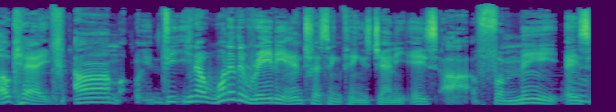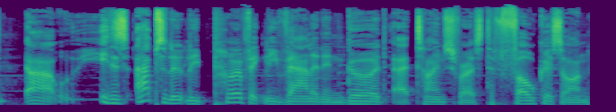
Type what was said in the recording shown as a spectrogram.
Okay. Um, the, you know, one of the really interesting things, Jenny, is uh, for me is uh, it is absolutely perfectly valid and good at times for us to focus on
